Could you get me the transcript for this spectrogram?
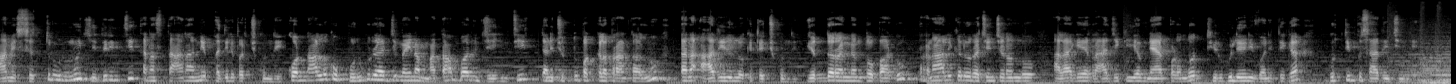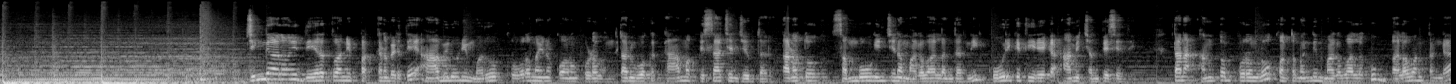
ఆమె శత్రువులను ఎదిరించి తన స్థానాన్ని బదిలిపరుచుకుంది కొన్నాళ్ళకు పొరుగు రాజ్యమైన మతాంబాను జయించి దాని చుట్టుపక్కల ప్రాంతాలను తన ఆధీనంలోకి తెచ్చుకుంది. యుద్ధ రంగంతో పాటు ప్రణాళికలు రచించడంలో అలాగే రాజకీయం నేర్పడంలో తిరుగులేని వనితిగా గుర్తింపు సాధించింది. జింగాలోని ధీరత్వాన్ని పక్కన పెడితే ఆమెలోని మరో క్రూరమైన కోణం కూడా ఉంది. తను ఒక కామ పిశాచని చెబుతారు. తనతో సంభోగించిన మగవాళ్ళందరినీ కోరిక తీరేక ఆమె చంపేసేది. తన అంతఃపురంలో కొంతమంది మగవాళ్ళకు బలవంతంగా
